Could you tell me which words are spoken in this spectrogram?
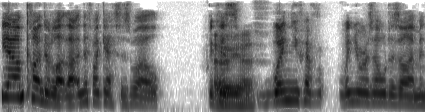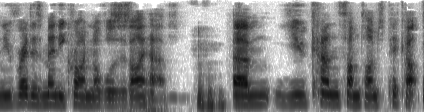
Yeah, I'm kind of like that, and if I guess as well, because Oh, yes. when you have when you're as old as I am and you've read as many crime novels as I have, um, you can sometimes pick up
